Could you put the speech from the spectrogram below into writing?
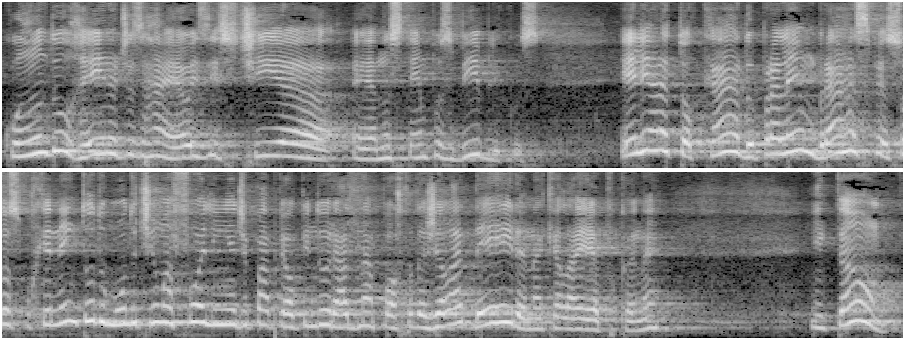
quando o reino de Israel existia é, nos tempos bíblicos. Ele era tocado para lembrar as pessoas, porque nem todo mundo tinha uma folhinha de papel pendurado na porta da geladeira naquela época, né? Então,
